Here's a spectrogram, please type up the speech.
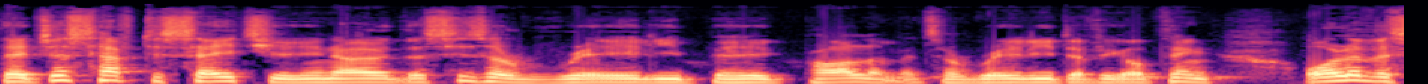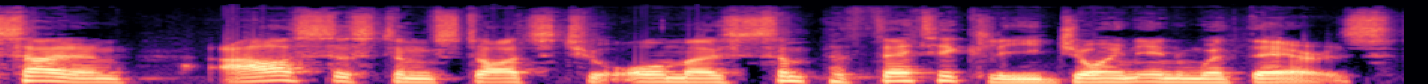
They just have to say to you, you know, this is a really big problem. It's a really difficult thing. All of a sudden, our system starts to almost sympathetically join in with theirs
